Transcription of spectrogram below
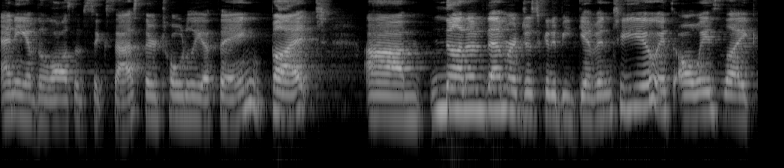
any of the laws of success. They're totally a thing, but um, none of them are just going to be given to you. It's always like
